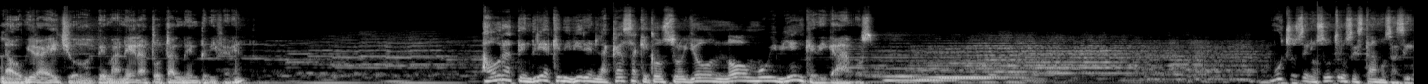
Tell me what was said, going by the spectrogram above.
la hubiera hecho de manera totalmente diferente. Ahora tendría que vivir en la casa que construyó no muy bien que digamos. Muchos de nosotros estamos así.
